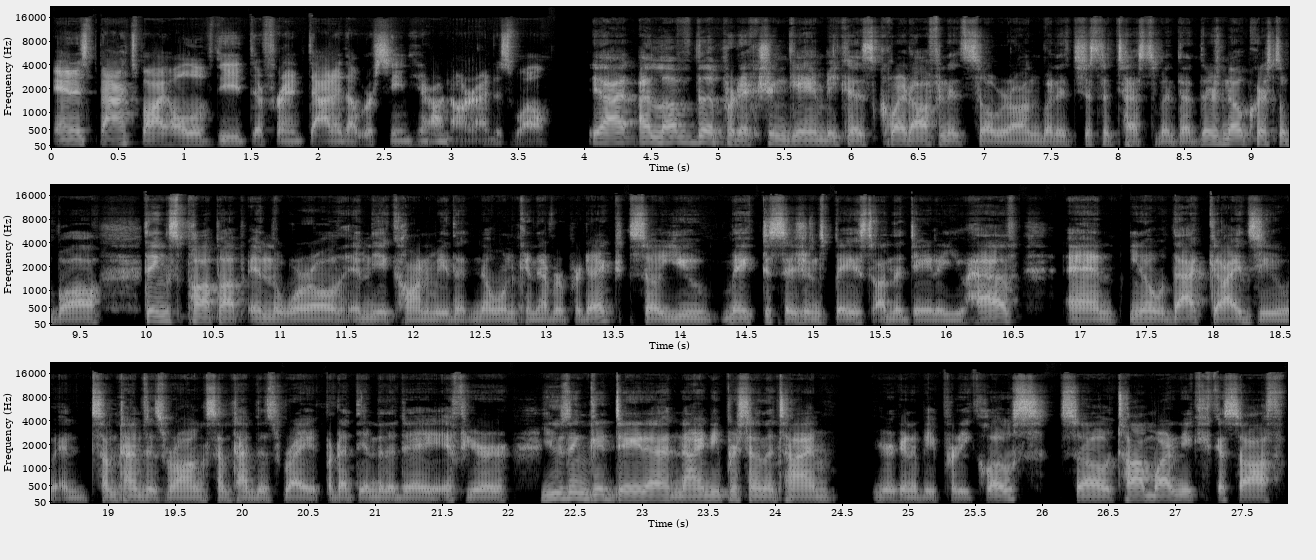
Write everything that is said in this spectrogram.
And it's backed by all of the different data that we're seeing here on our end as well. Yeah, I, I, love the prediction game because quite often it's so wrong, but it's just a testament that there's no crystal ball. Things pop up in the world, in the economy that no one can ever predict. So you make decisions based on the data you have. And, you know, that guides you. And sometimes it's wrong, sometimes it's right. But at the end of the day, if you're using good data 90% of the time, you're going to be pretty close. So, Tom, why don't you kick us off?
